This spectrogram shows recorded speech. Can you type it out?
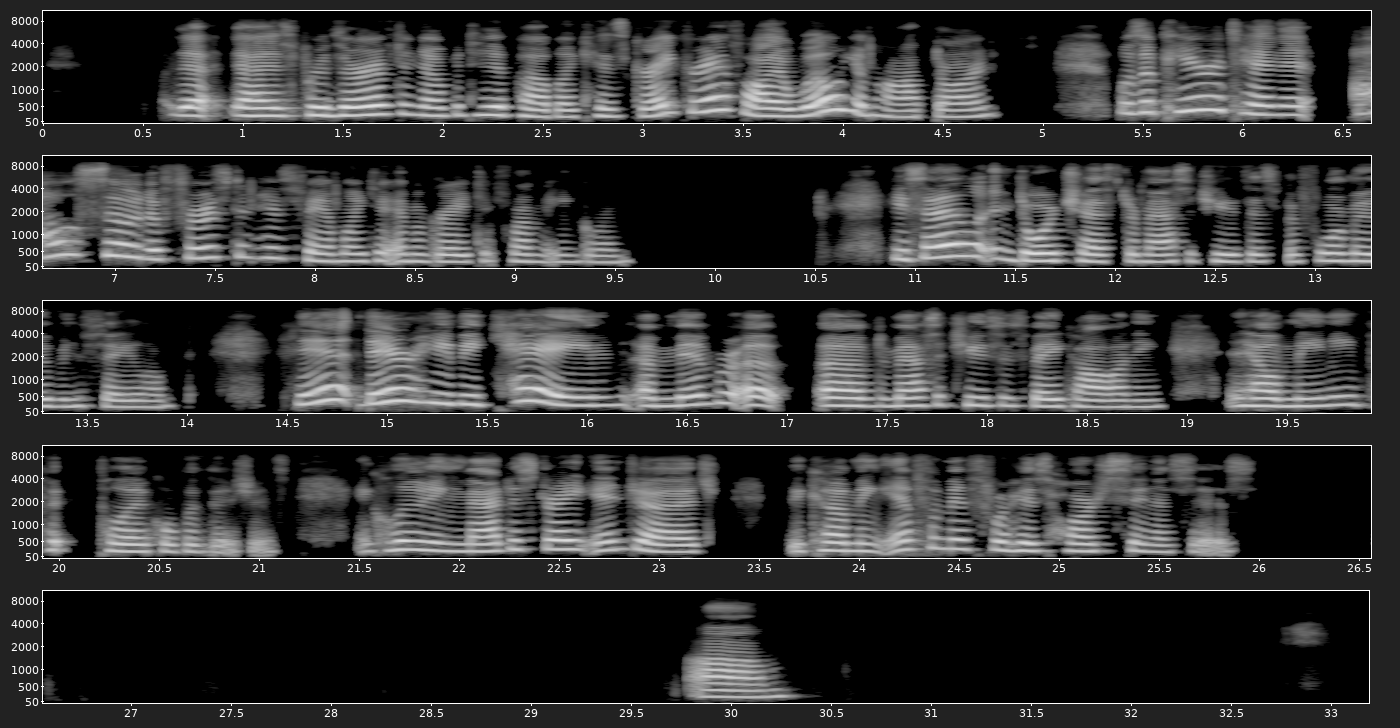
that, that is preserved and open to the public. His great grandfather, William Hawthorne, was a Puritan and also the first in his family to emigrate from England. He settled in Dorchester, Massachusetts before moving to Salem. There he became a member of, of the Massachusetts Bay Colony and held many p- political positions, including magistrate and judge, becoming infamous for his harsh sentences. Um,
